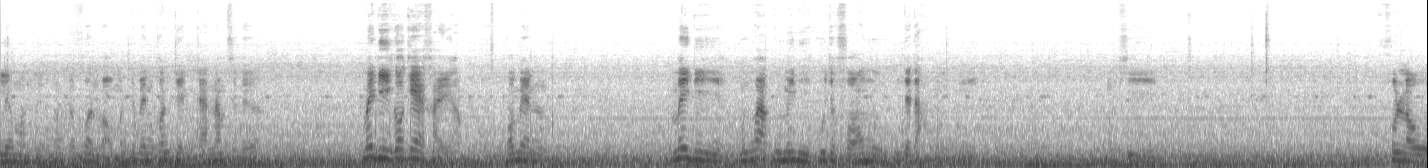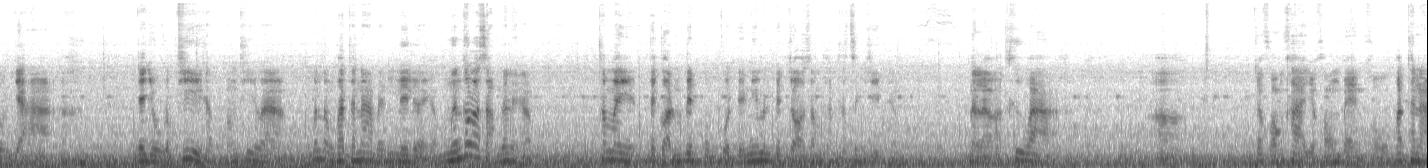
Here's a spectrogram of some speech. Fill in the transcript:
เรื่องบางเรื่องมันกับคนบอกมันจะเป็นคอนเทนต์การนำเสนอ ไม่ดีก็แก้ไขครับ เพราะมันไม่ดีมึงว่ากูไม่ดีกูจะฟ้องมึงกูจะด่ามึงนี่บางทีคนเราอย่าอย่าอยู่กับที่ครับบางทีว่ามันต้องพัฒนาไปเรื่อยๆครับเหมือนโทรศัพท์นั่นเลยครับ ทำไมแต่ก่อนมันเป็นปุ่มกดเดี๋ยวนี้มันเป็นจอสัมผัสทัชสกรีนครับนั่นแหละคือว่าเจ้าของค่ายเจ้าของแบรนด์เขาพัฒนา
